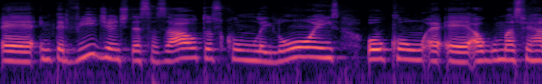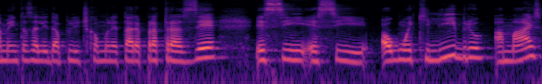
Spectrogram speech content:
é, intervir diante dessas altas com leilões ou com é, é, algumas ferramentas ali da política monetária para trazer esse, esse algum equilíbrio a mais,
